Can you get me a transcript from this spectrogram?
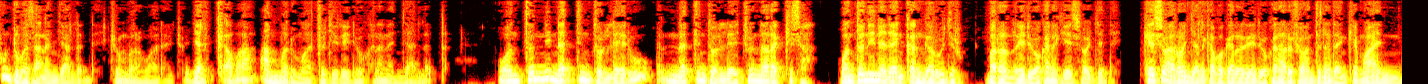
hunduma isaa nan jaalladha jechuun barbaada jechuudha jalqabaa amma dhumaatti hojii reediyoo kana nan jaalladha. Wantoonni natti hin tolleedhu natti hin tollee jechuun na rakkisa wantoonni na danqan garuu jiru baran reediyoo kana keessa hojjedhe. Keessumaa yeroo jalqaba gara reediyoo kanaa dhufe wanti na danqe maa inni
